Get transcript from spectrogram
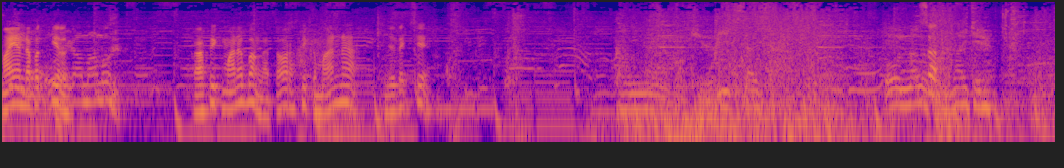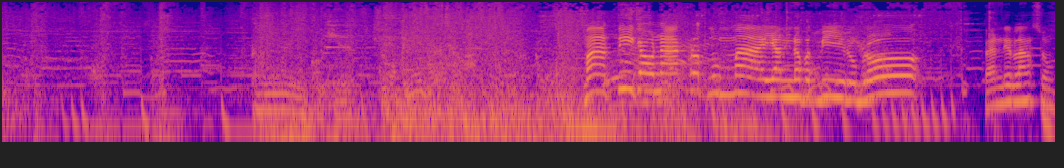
Mayan dapat kill. Raffi ke mana bang? Gak tau Raffi ke mana. Jetek sih. Set. Mati kau nakrot lumayan dapat biru, Bro. Pendir langsung.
